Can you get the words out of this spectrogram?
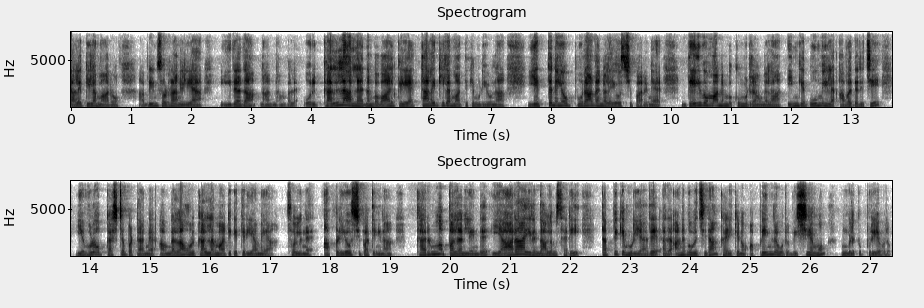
தலைக்கீழ மாறும் அப்படின்னு சொல்றாங்க இல்லையா? இதை தான் நான் நம்பல. ஒரு கல்லால நம்ம வாழ்க்கைய தலைகீழ மாத்திக்க முடியும்னா எத்தனையோ புராணங்களை யோசிச்சு பாருங்க. தெய்வமா நம்ம கும்பிடுறவங்க எல்லாம் இங்க பூமியில அவதரிச்சு கஷ்டப்பட்டாங்க. அவங்க எல்லாம் ஒரு கல்லை மாட்டிக்க தெரியாமையா? சொல்லுங்க. அப்படி யோசிச்சு பாத்தீங்கன்னா கர்ம பலன்ல இருந்து யாரா இருந்தாலும் சரி தப்பிக்க முடியாது. அதை அனுபவிச்சு தான் கழிக்கணும் அப்படிங்கிற ஒரு விஷயமும் உங்களுக்கு புரிய வரும்.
